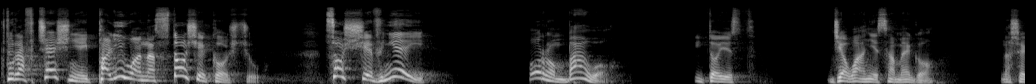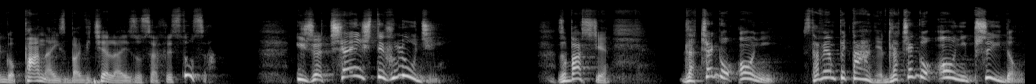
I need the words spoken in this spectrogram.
która wcześniej paliła na stosie kościół, coś się w niej porąbało. I to jest działanie samego naszego Pana i Zbawiciela Jezusa Chrystusa. I że część tych ludzi, zobaczcie, dlaczego oni, stawiam pytanie, dlaczego oni przyjdą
